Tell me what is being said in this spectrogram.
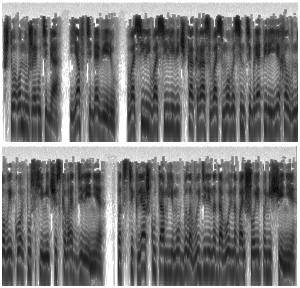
что он уже у тебя. Я в тебя верю. Василий Васильевич как раз 8 сентября переехал в новый корпус химического отделения. Под стекляшку там ему было выделено довольно большое помещение,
